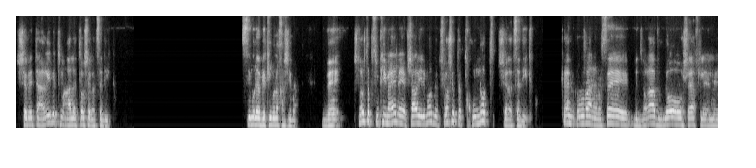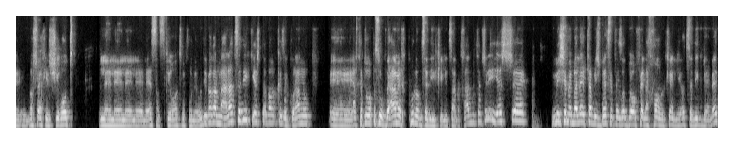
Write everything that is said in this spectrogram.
שמתארים את מעלתו של הצדיק. שימו לב לכיוון החשיבה. ושלושת הפסוקים האלה אפשר ללמוד את שלושת התכונות של הצדיק. כן, כמובן, הנושא בדבריו הוא לא שייך, ל, לא שייך ישירות לעשר ספירות וכולי. הוא דיבר על מעלת צדיק, יש דבר כזה, כולנו, אה, איך כתוב בפסוק, בעמך כולם צדיקים מצד אחד, מצד שני יש אה, מי שממלא את המשבצת הזאת באופן נכון, כן, להיות צדיק באמת,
